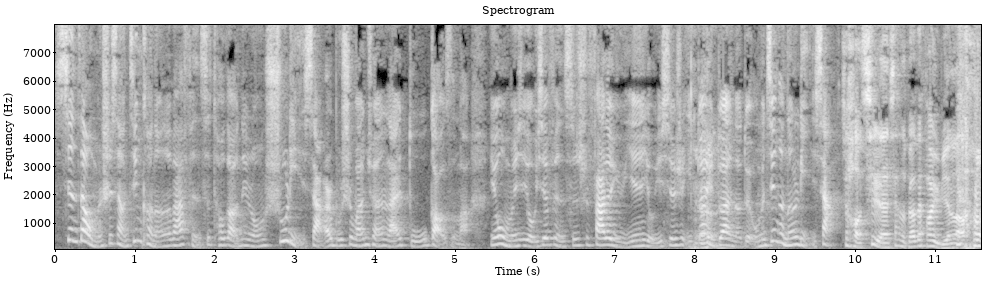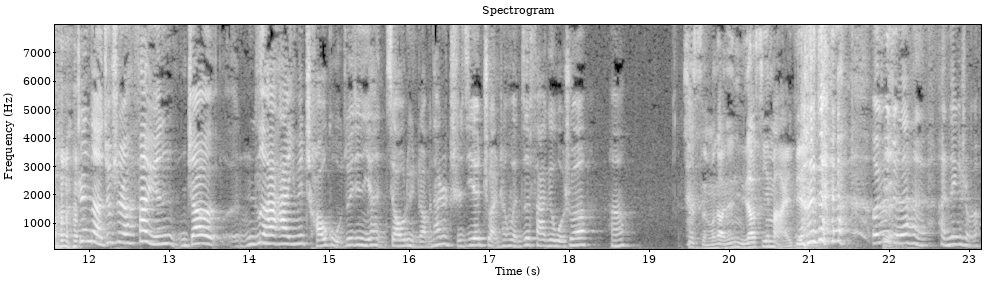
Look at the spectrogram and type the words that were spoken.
现在我们是想尽可能的把粉丝投稿内容梳理一下，而不是完全来读稿子嘛？因为我们有一些粉丝是发的语音，有一些是一段一段的，对，我们尽可能理一下。就好气人，下次不要再发语音了。真的就是发语音，你知道，乐哈哈因为炒股最近也很焦虑，你知道吗？他是直接转成文字发给我说啊，这怎么搞？那你要自己码一遍。对。我就觉得很很那个什么，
